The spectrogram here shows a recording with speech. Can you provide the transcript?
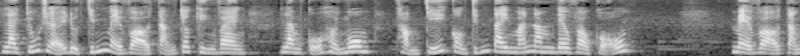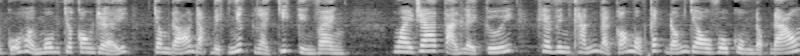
là chú rể được chính mẹ vợ tặng cho kiền vàng làm của hồi môn, thậm chí còn chính tay má năm đeo vào cổ. Mẹ vợ tặng của hồi môn cho con rể, trong đó đặc biệt nhất là chiếc kiền vàng. Ngoài ra tại lễ cưới, Kevin Khánh đã có một cách đón dâu vô cùng độc đáo.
